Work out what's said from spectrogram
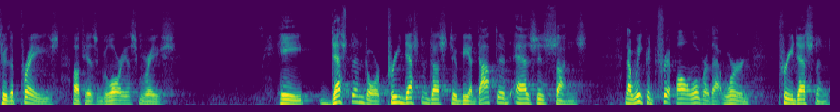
to the praise of His glorious grace. He destined or predestined us to be adopted as His sons. Now, we could trip all over that word predestined.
